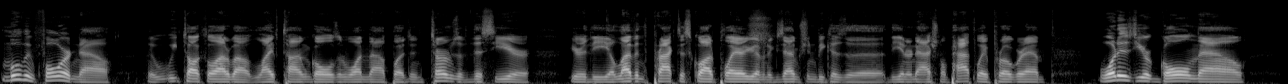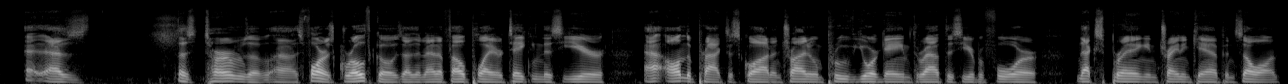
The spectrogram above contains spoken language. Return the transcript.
moving forward now, uh, we talked a lot about lifetime goals and whatnot, but in terms of this year, you're the 11th practice squad player. You have an exemption because of the, the International Pathway Program. What is your goal now as as terms of uh, as far as growth goes as an NFL player taking this year at, on the practice squad and trying to improve your game throughout this year before next spring and training camp and so on?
